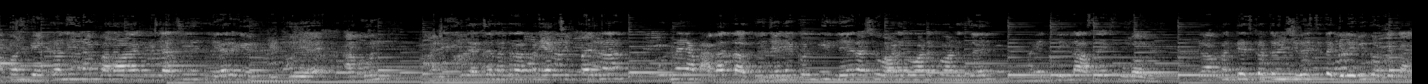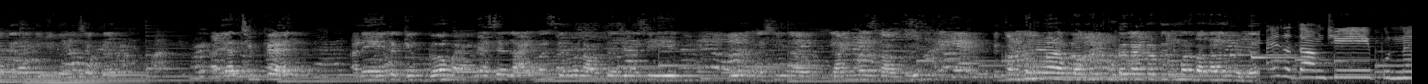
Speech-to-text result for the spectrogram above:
आपण पेपराने ना पन्हाळा किल्ल्याची लेअर घेतली आहे आपण आणि त्याच्यानंतर आपण या चिप्पायला पूर्ण या भागात लावतो जेणेकरून की लेअर अशी वाढत वाढत वाढत जाईल आणि किल्ला असा एक उभा होईल. तर आपण तेच करतो आणि शिरेश तिथं ग्रेव्ही करतो काय काय तुम्ही करू शकतो. आणि या चिप्प्या आहेत आणि इथं गम आहे आम्ही असे लाईन मध्ये सर्व लावतो अशी अशी लाईन मध्ये लावतोय. कंटिन्यू ब्लॉगमध्ये पुढे काय करतो तुम्हाला बघायला भेटेल गाईज आता आमची पूर्ण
